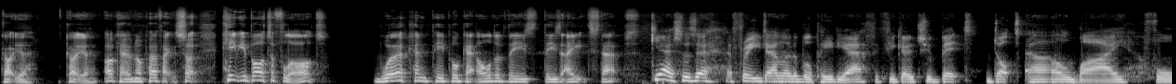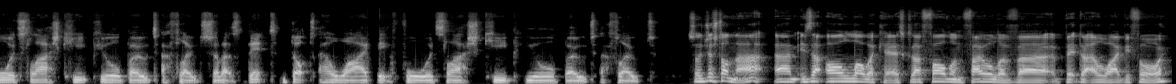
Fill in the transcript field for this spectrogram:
Got you. Got you. Okay, no, perfect. So keep your boat afloat. Where can people get hold of these these eight steps? Yeah, so there's a, a free downloadable PDF. If you go to bit.ly forward slash keep your boat afloat. So that's bit.ly forward slash keep your boat afloat. So just on that, um, is that all lowercase? Because I've fallen foul of uh, bit.ly before.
